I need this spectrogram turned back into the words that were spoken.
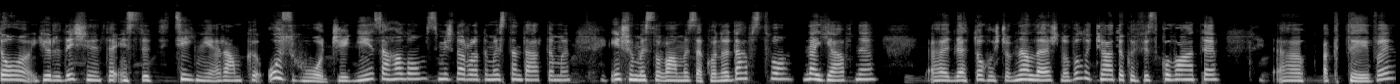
то юридичні та інституційні рамки узгоджені загалом з міжнародними стандартами, іншими словами, законодавство наявне е, для того, щоб належно вилучати, конфіскувати е, активи,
